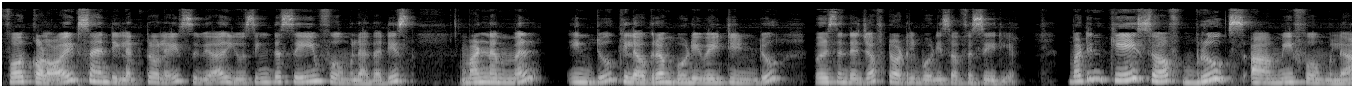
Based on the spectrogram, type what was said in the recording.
for colloids and electrolytes, we are using the same formula that is 1 ml into kilogram body weight into percentage of total body surface area. But in case of Brooks Army formula,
